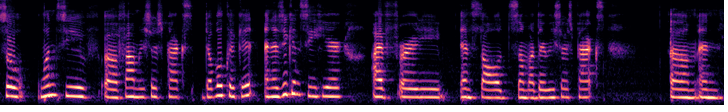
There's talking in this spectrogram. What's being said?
So once you've uh, found resource packs, double click it, and as you can see here, I've already installed some other resource packs, um, and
